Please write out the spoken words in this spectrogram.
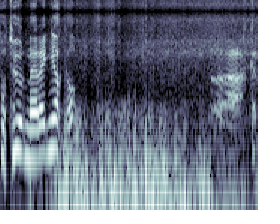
på tur med regnjakka. Ah, kan-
